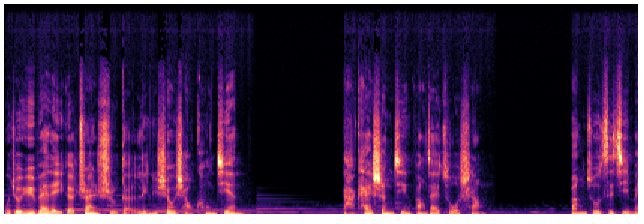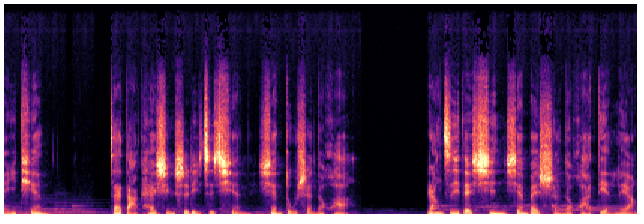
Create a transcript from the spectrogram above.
我就预备了一个专属的灵修小空间，打开圣经放在桌上，帮助自己每一天在打开行事历之前，先读神的话，让自己的心先被神的话点亮，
